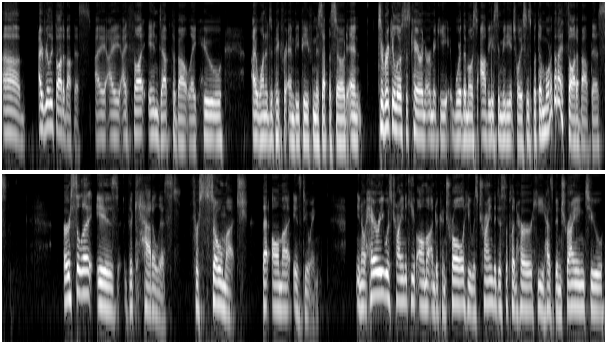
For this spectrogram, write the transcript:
um, I really thought about this. I, I, I thought in depth about like who I wanted to pick for MVP from this episode. And Tuberculosis Karen or Mickey were the most obvious immediate choices. But the more that I thought about this, Ursula is the catalyst for so much that Alma is doing. You know, Harry was trying to keep Alma under control. He was trying to discipline her. He has been trying to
